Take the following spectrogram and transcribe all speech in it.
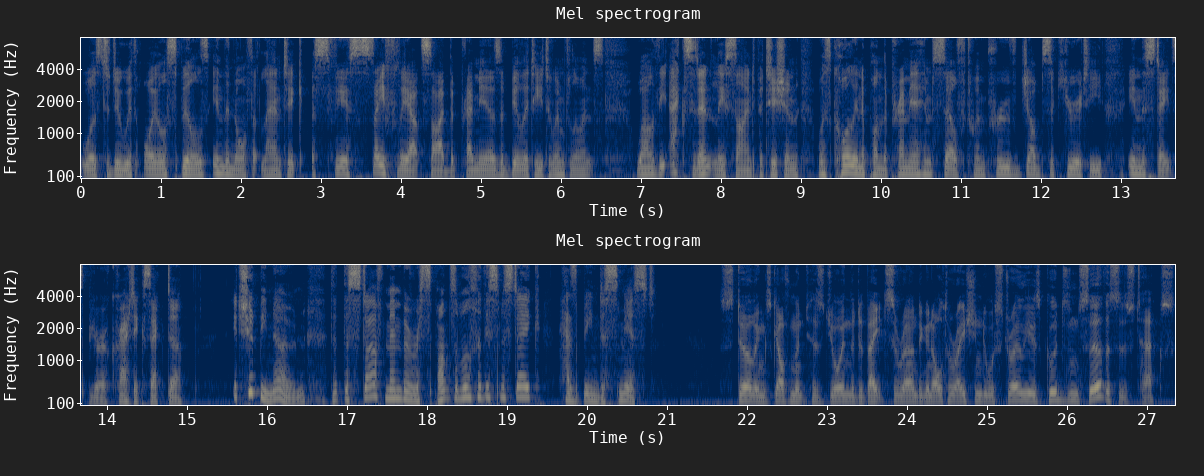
was to do with oil spills in the North Atlantic, a sphere safely outside the Premier's ability to influence, while the accidentally signed petition was calling upon the Premier himself to improve job security in the state's bureaucratic sector. It should be known that the staff member responsible for this mistake has been dismissed. Stirling's government has joined the debate surrounding an alteration to Australia's goods and services tax,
